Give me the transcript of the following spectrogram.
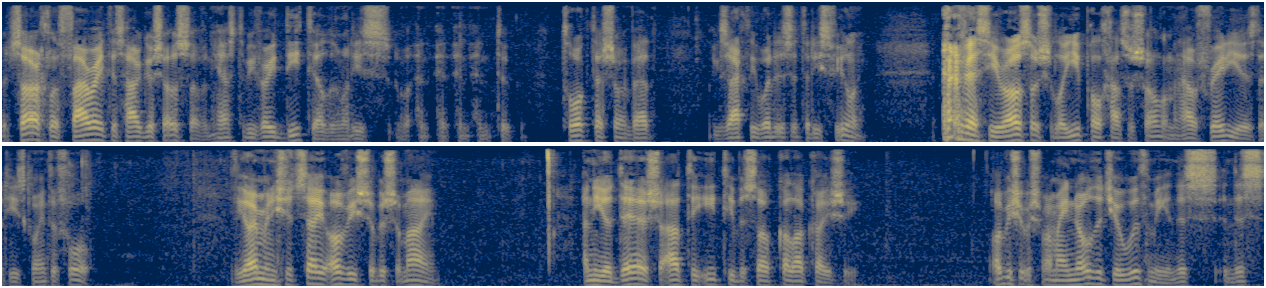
V'tzarech lefareit is hargashosov, and he has to be very detailed in what he's and, and, and to talk to Hashem about exactly what is it that he's feeling. and how afraid he is that he's going to fall. The he should say, Ovi Shabashamayim. And Yodeh Sha'ati Iti B'Sof. Ovi Shabashamayim, I know that you're with me in this, in this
